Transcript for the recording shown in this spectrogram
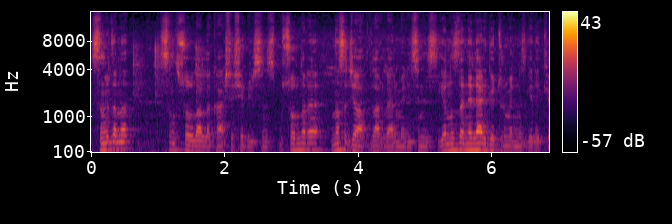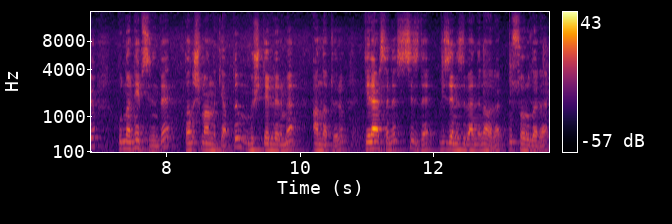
sınırda nasıl sorularla karşılaşabilirsiniz? Bu sorulara nasıl cevaplar vermelisiniz? Yanınızda neler götürmeniz gerekiyor? Bunların hepsini de danışmanlık yaptığım müşterilerime anlatıyorum. Dilerseniz siz de vizenizi benden alarak bu sorulara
